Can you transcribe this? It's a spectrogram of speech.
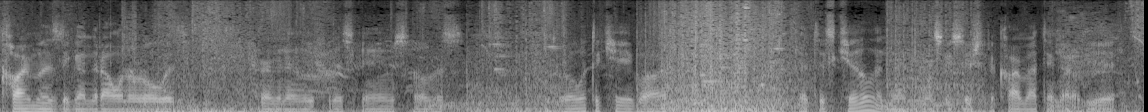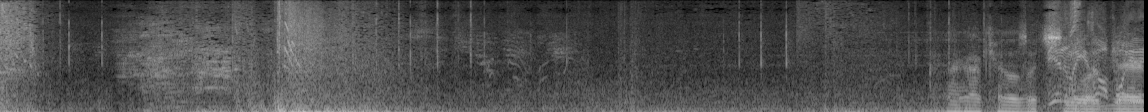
Karma is the gun that I want to roll with permanently for this game, so let's roll with the K-bar, get this kill, and then once we switch to the Karma, I think that'll be it. I got kills with two of their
